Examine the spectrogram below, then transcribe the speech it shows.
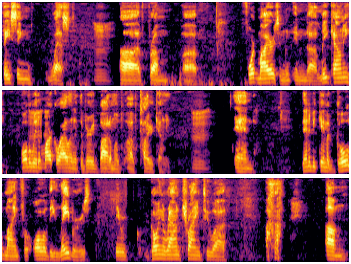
facing west mm, uh, from um, Fort Myers in, in uh, Lee County all the way to mm, Marco Island at the very bottom of, of Collier County. mm, And then it became a gold mine for all of the laborers. They were going around trying to uh, um,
